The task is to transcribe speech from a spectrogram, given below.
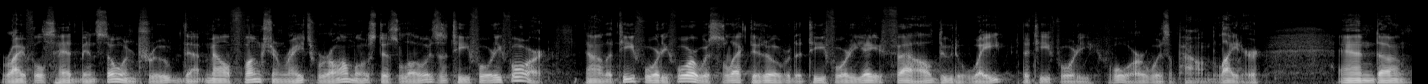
rifles had been so improved that malfunction rates were almost as low as the T 44. Now, the T 44 was selected over the T 48 FAL due to weight. The T 44 was a pound lighter. And um,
